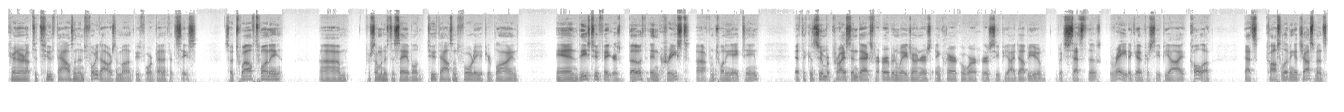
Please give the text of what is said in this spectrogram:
can earn up to $2,040 a month before benefits cease. So 1220 um, for someone who's disabled, 2040 if you're blind, and these two figures both increased uh, from 2018. If the consumer price index for urban wage earners and clerical workers, CPIW, which sets the rate again for CPI COLA, that's cost of living adjustments.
